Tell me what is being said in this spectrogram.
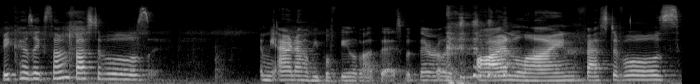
because like some festivals I mean, I don't know how people feel about this, but there are like online festivals.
